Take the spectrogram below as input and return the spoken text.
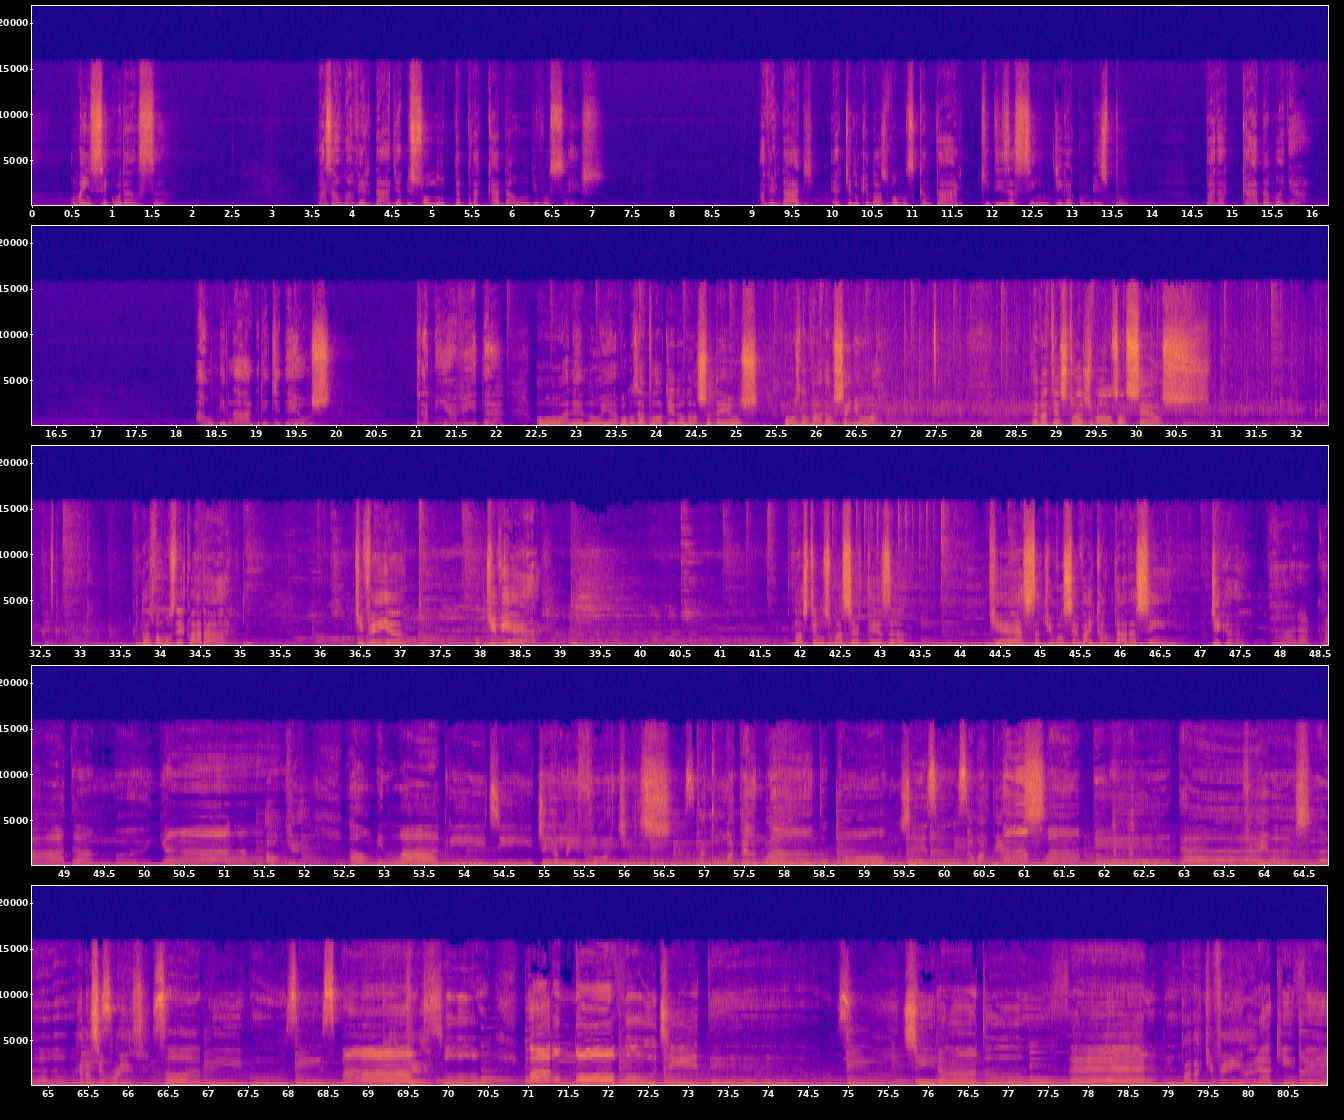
uma insegurança. Mas há uma verdade absoluta para cada um de vocês. A verdade é aquilo que nós vamos cantar, que diz assim: diga com o bispo, para cada manhã há um milagre de Deus para minha vida. Oh, aleluia! Vamos aplaudir o nosso Deus, vamos louvar ao Senhor. Levante as tuas mãos aos céus. E nós vamos declarar que venha o que vier. Nós temos uma certeza que é essa que você vai cantar assim. Diga. Para cada manhã. Ao que? Ao milagre de Diga Deus. bem forte isso. Para combater o mal. Andando com Jesus. Não há perdas. Não há. Que lindo isso. Renascer Praise. Só abrimos venha.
